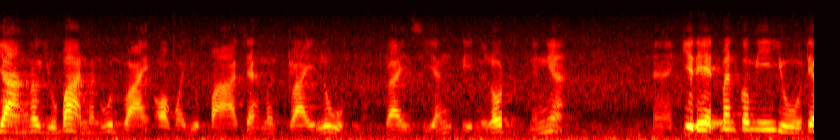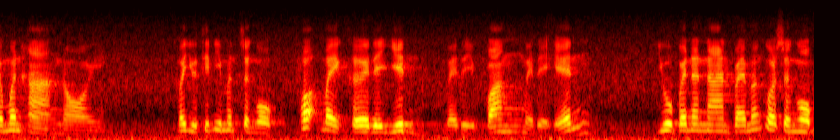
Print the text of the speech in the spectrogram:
อย่างเราอยู่บ้านมันวุ่นวายออกมาอยู่ป่าใช่มันไกลลูก ไกลเสียงกลิ่นรสอย่างเงี้ยกิเลสมันก็มีอยู่แต่มันห่างหน่อย มาอยู่ที่นี่มันสงบ เพราะไม่เคยได้ยิน ไม่ได้ฟังไม่ได้เห็น อยู่ไปนานๆไปมันก็สงบ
